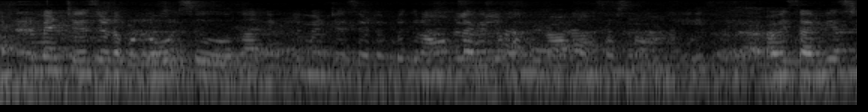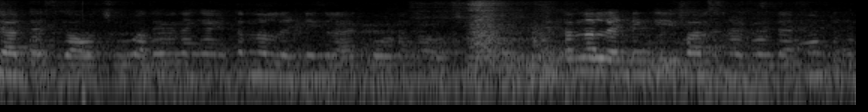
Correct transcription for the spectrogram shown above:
ఇంప్లిమెంట్ చేసేటప్పుడు లోన్స్ దాన్ని ఇంప్లిమెంట్ చేసేటప్పుడు గ్రౌండ్ లెవెల్లో కొన్ని ప్రాబ్లమ్స్ వస్తూ ఉన్నాయి. అవి సర్వీస్ ఛార్జెస్ కావచ్చు అదేవిధంగా ఇంటర్నల్ లెండింగ్ లేకపోవడం కావచ్చు. ఇంటర్నల్ లెండింగ్కి ఇవ్వాల్సినటువంటి అమౌంట్ను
